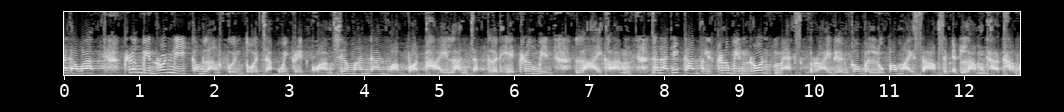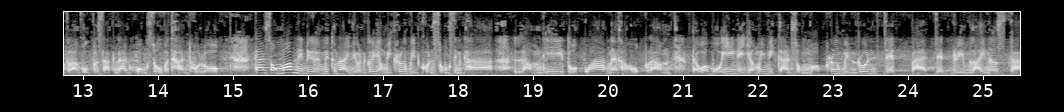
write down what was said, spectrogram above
นะคะว่า เครื่องบินรุ่นนี้กำลังฟื้นตัวจากวิกฤตความเชื่อมั่นด้านความปลอดภัยหลังจากเกิดเหตุเครื่องบินหลายครั้ง ขณะที่การผลิตเครื่องบินรุ่น MAX รายเดือนก็บรรลุเป้าหมาย 31 ลำค่ะท่ามกลางอุปสรรคด้านห่วงโซ่ประทานทั่วโลก การส่งมอบในเดือนมิถุนายนก็ยังมีเครื่องบินขนส่งสินค้าลำที่ตัวกว้างนะคะ 6 ลำ แต่ว่าโบอิงเนี่ยยังไม่มีการส่งมอบเครื่องบินรุ่น 787 Dreamliners ค่ะ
